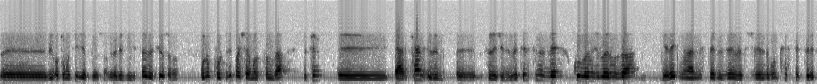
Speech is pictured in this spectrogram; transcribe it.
e, bir otomotiv yapıyorsanız ya da bir bilgisayar üretiyorsanız bunun prototip aşamasında bütün e, erken ürün e, sürecini üretirsiniz ve kullanıcılarınıza gerek mühendislerinize, üreticilerinize bunu test ettirip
